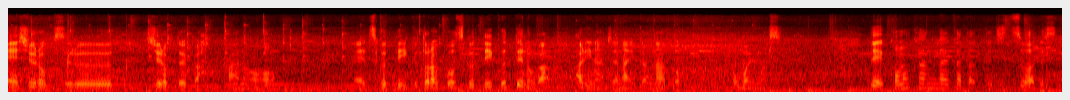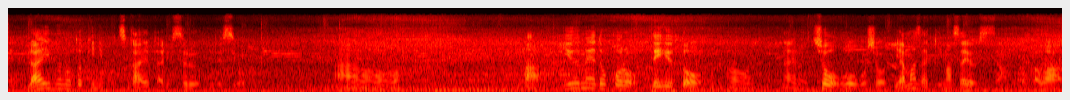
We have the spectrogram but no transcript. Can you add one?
えー、収録する収録というかあの、え作っていくトラックを作っていくっていうのがありなんじゃないかなと思います。でこの考え方って実はですねライブの時にも使えたりするんですよ。あのまあ有名どころで言うと何やろ超大御所山崎正義さんとかは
